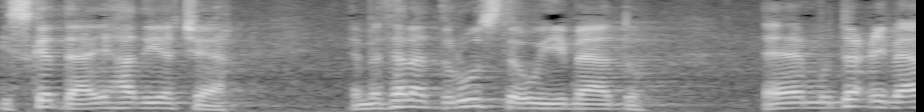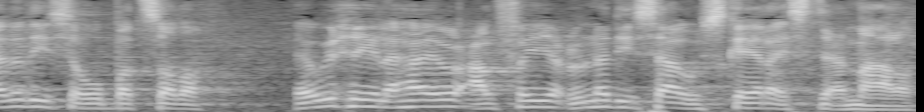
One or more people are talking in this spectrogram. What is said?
iska daayo had iyo jeer ee maalan duruusta uu yimaado ee muddo cibaadadiisa uu badsado ee wixii ilaahay u calfay iyo cunadiisa uu iska isticmaalo.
